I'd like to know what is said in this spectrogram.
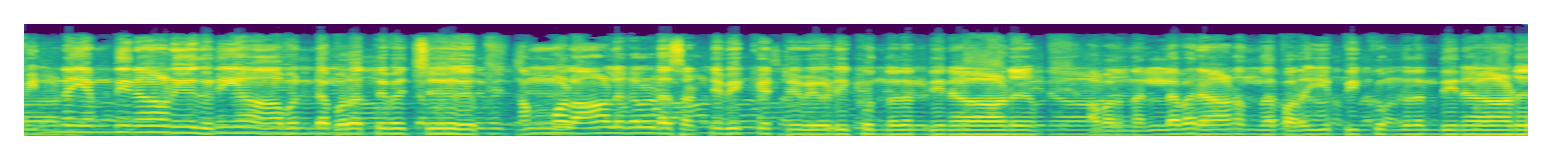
പിന്നെ എന്തിനാണ് ഈ ദുനിയാവിന്റെ പുറത്ത് വെച്ച് നമ്മൾ ആളുകളുടെ സർട്ടിഫിക്കറ്റ് മേടിക്കുന്നത് എന്തിനാണ്? അവർ നല്ലവരാണെന്ന് പറയിപ്പിക്കുന്നത് എന്തിനാണ്?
